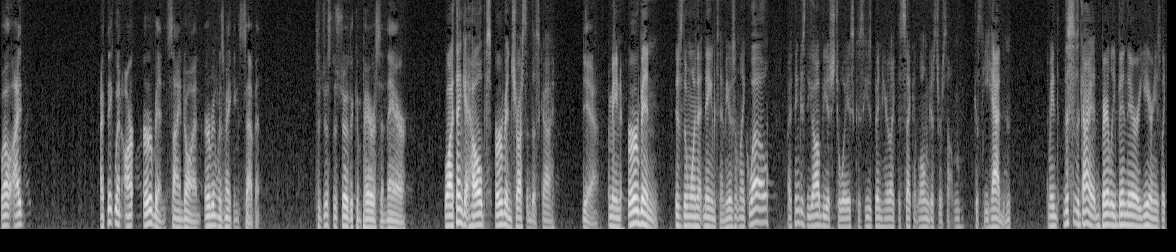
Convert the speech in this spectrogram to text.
Well, I I think when Ar- Urban signed on, Urban was making seven. So just to show the comparison there, Well, I think it helps. Urban trusted this guy. yeah, I mean, Urban is the one that named him. He wasn't like, well, I think is the obvious choice because he's been here like the second longest or something because he hadn't. I mean, this is a guy that barely been there a year, and he's like,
